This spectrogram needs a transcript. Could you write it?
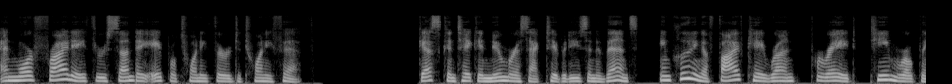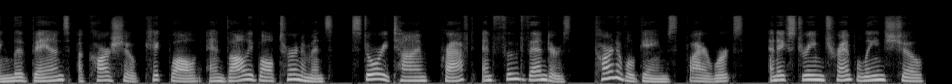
and more Friday through Sunday, April 23rd to 25th. Guests can take in numerous activities and events, including a 5K run, parade, team roping, live bands, a car show, kickball and volleyball tournaments, story time, craft and food vendors, carnival games, fireworks, an extreme trampoline show,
